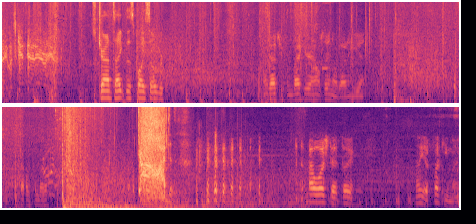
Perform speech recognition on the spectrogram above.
right, let's get that area. Let's try and take this place over. I got you from back here. I don't see nobody yet. Found somebody. God! I watched that too. Oh yeah, fuck you, Max.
